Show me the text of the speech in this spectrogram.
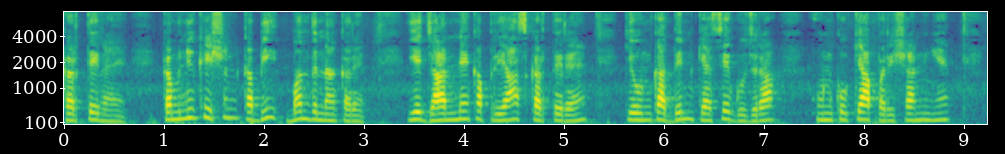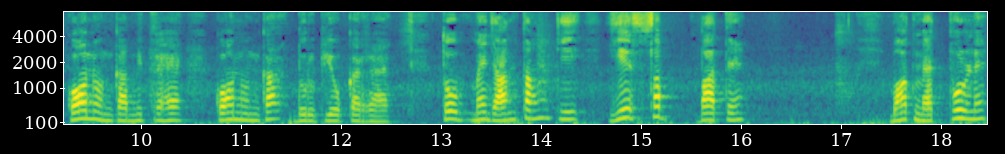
करते रहें कम्युनिकेशन कभी बंद ना करें। ये जानने का प्रयास करते रहें कि उनका दिन कैसे गुजरा, उनको क्या परेशानी है, कौन उनका मित्र है, कौन उनका दुरुपयोग कर रहा है। तो मैं जानता हूँ कि ये सब बातें बहुत महत्वपूर्ण है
